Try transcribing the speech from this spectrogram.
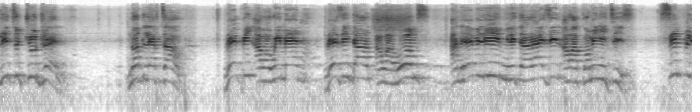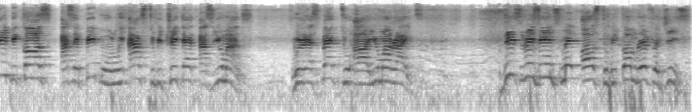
little children not left out, raping our women, raising down our homes, and heavily militarizing our communities, simply because as a people we ask to be treated as humans with respect to our human rights. These reasons made us to become refugees.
